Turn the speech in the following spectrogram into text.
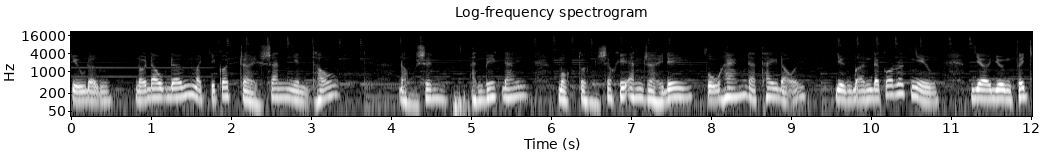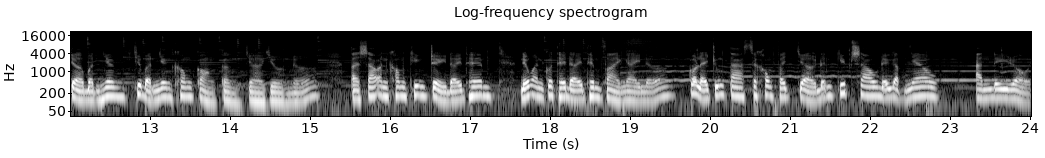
chịu đựng, nỗi đau đớn mà chỉ có trời xanh nhìn thấu. Đồng sinh, anh biết đấy, một tuần sau khi anh rời đi, vũ hán đã thay đổi. Giường bệnh đã có rất nhiều, giờ giường phải chờ bệnh nhân, chứ bệnh nhân không còn cần chờ giường nữa tại sao anh không kiên trì đợi thêm? Nếu anh có thể đợi thêm vài ngày nữa, có lẽ chúng ta sẽ không phải chờ đến kiếp sau để gặp nhau. Anh đi rồi.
